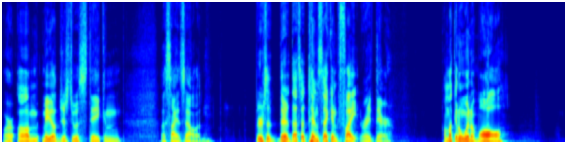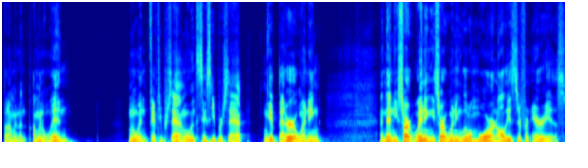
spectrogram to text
Or oh, maybe I'll just do a steak and a side salad. There's a there, that's a 10 second fight right there. I'm not going to win them all, but I'm to I'm to win. I'm to win 50%, I'm to win 60%. I'm to get better at winning. And then you start winning, you start winning a little more in all these different areas.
